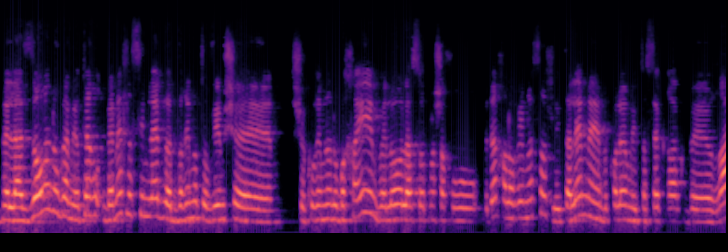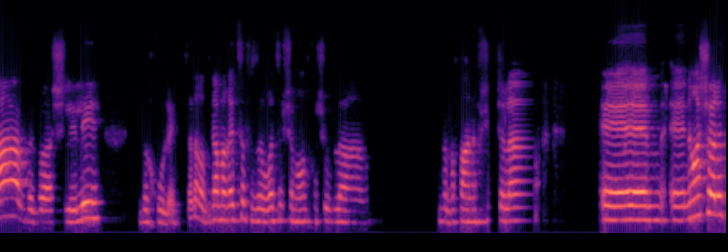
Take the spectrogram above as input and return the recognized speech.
ולעזור לנו גם יותר, באמת לשים לב לדברים הטובים ש, שקורים לנו בחיים, ולא לעשות מה שאנחנו בדרך כלל אוהבים לעשות, להתעלם מהם, וכל היום להתעסק רק ברע ובשלילי וכולי. בסדר? אז גם הרצף הזה הוא רצף שמאוד חשוב לרווחה הנפשית שלנו. אמ, אה, נועה שואלת,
